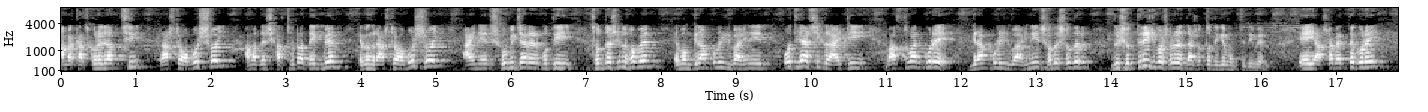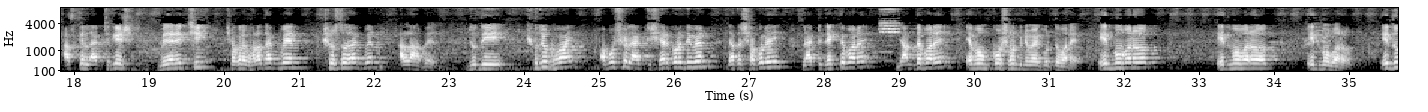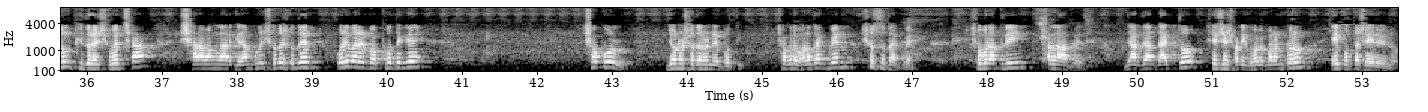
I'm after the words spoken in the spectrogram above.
আমরা কাজ করে যাচ্ছি। রাষ্ট্র অবশ্যই আমাদের স্বার্থটা দেখবেন এবং রাষ্ট্র অবশ্যই আইনের সুবিচারের প্রতি শ্রদ্ধাশীল হবেন এবং গ্রাম পুলিশ বাহিনীর ঐতিহাসিক রায়টি বাস্তবায়ন করে গ্রাম পুলিশ বাহিনীর সদস্যদের দুশো তিরিশ বছরের দাসত্ব থেকে মুক্তি দিবেন। এই আশা ব্যক্ত করেই আজকের লাইভ থেকে বিদায় নিচ্ছি। সকলে ভালো থাকবেন, সুস্থ থাকবেন। আল্লাহ হাফেজ। যদি সুযোগ হয় অবশ্যই লাইভটি শেয়ার করে দিবেন, যাতে সকলেই লাইভটি দেখতে পারে, জানতে পারে এবং কৌশল বিনিময় করতে পারে। ঈদ মুবারক, ঈদ মোবারক ঈদ মোবারক। ঈদ উল ফিতরের শুভেচ্ছা সারা বাংলার গ্রাম পুলিশ সদস্যদের, পরিবারের পক্ষ থেকে সকল জনসাধারণের প্রতি। সকলে ভালো থাকবেন, সুস্থ থাকবেন। শুভরাত্রি, আল্লাহ হাফেজ। যার যার দায়িত্ব, সে সে সঠিকভাবে পালন করুন, এই প্রত্যাশাই রইল।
